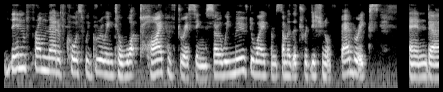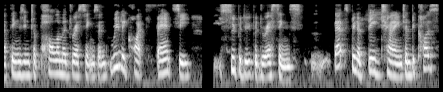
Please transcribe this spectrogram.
then from that, of course, we grew into what type of dressing. So we moved away from some of the traditional fabrics and uh, things into polymer dressings and really quite fancy super duper dressings. That's been a big change. And because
